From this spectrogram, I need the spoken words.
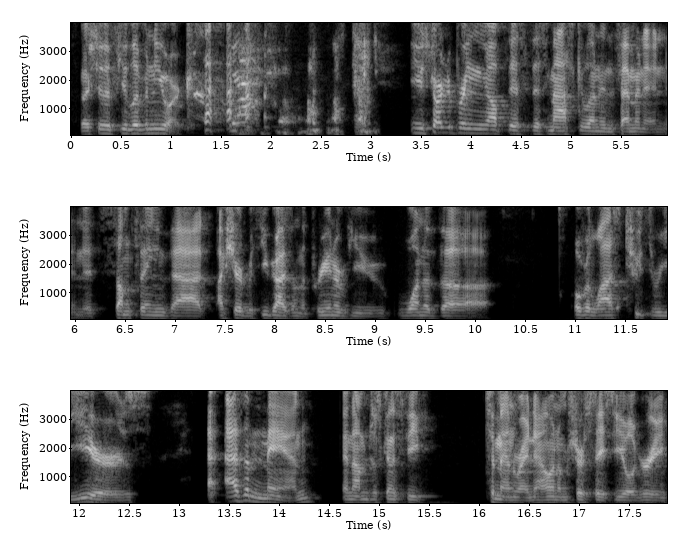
Especially if you live in New York. yeah. you started bringing up this this masculine and feminine, and it's something that I shared with you guys on the pre-interview. One of the over the last two three years, as a man, and I'm just going to speak to men right now, and I'm sure Stacy you'll agree.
